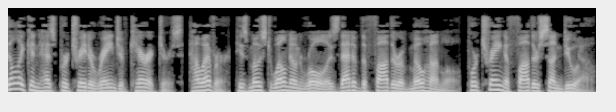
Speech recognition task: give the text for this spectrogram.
Thilakan has portrayed a range of characters, however, his most well-known role is that of the father of Mohanlal, portraying a father-son duo.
